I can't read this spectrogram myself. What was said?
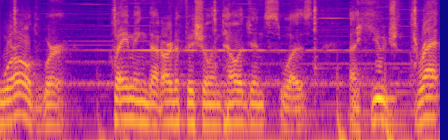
world were claiming that artificial intelligence was a huge threat.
